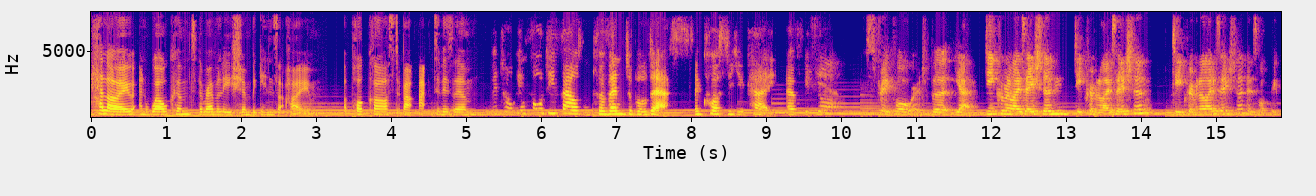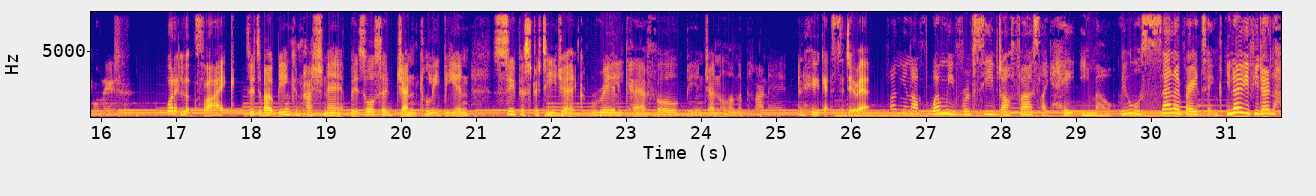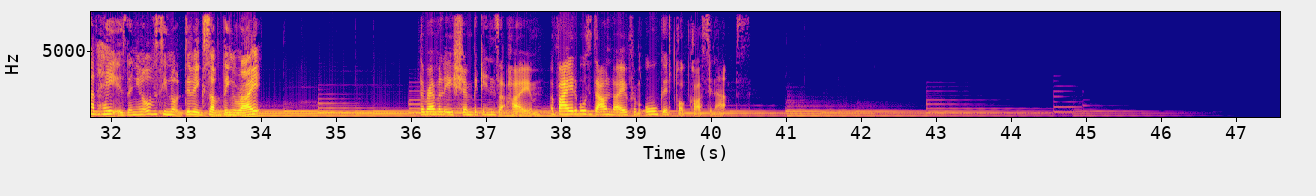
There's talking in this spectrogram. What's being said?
Hello, and welcome to The Revolution Begins at Home, a podcast about activism. We're talking 40,000 preventable deaths across the UK every year. Straightforward, but yeah, decriminalisation, decriminalisation, decriminalisation is what people need. What it looks like. So it's about being compassionate, but it's also gently being super strategic, really careful, being gentle on the planet. And who gets to do it? Funny enough, when we received our first like hate email, we were all celebrating. You know, if you don't have haters, then you're obviously not doing something right. The Revolution Begins at Home. Available to download from all good podcasting apps.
